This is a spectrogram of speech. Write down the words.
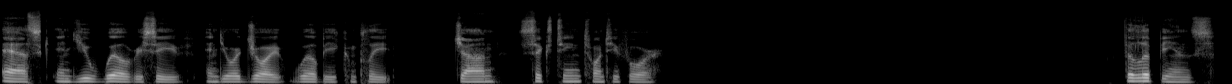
Ask and you will receive, and your joy will be complete. John 16:24 Philippians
